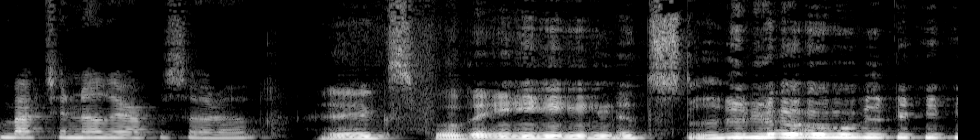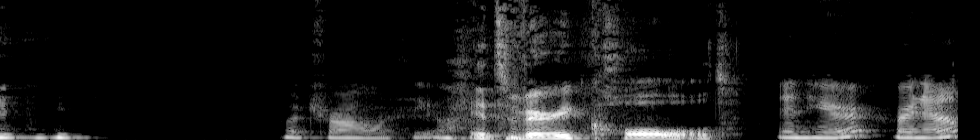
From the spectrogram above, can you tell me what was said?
welcome back to another episode of Explain it slowly. What's Wrong with You? It's very cold In here, right now?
